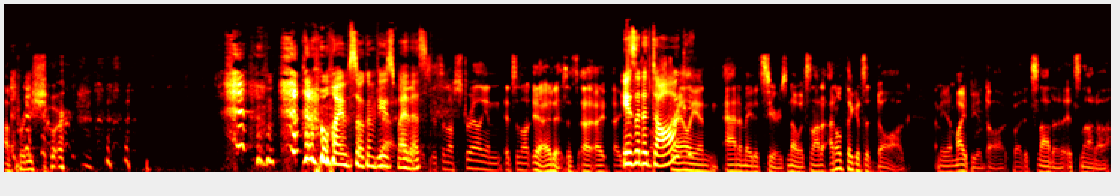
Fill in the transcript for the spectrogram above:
I'm pretty sure. I don't know why I'm so confused Yeah, by this. is. It's an Australian. It's an yeah, it is. It's I, I, I- Is it a dog? Australian animated series. No, it's not. A, I don't think it's a dog. I mean, it might be a dog, but it's not a. It's not a.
